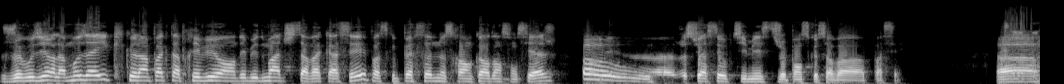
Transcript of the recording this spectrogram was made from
je vais vous dire, la mosaïque que l'Impact a prévue en début de match, ça va casser parce que personne ne sera encore dans son siège. Oh Euh, je suis assez optimiste, je pense que ça va passer. Euh,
